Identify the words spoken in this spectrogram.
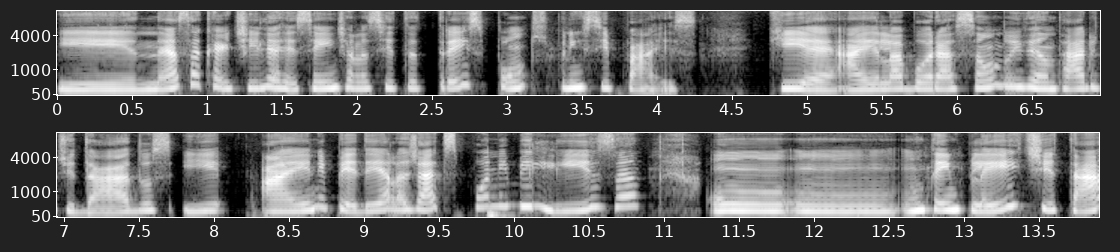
E nessa cartilha recente, ela cita três pontos principais, que é a elaboração do inventário de dados e a NPD ela já disponibiliza um, um, um template, tá?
